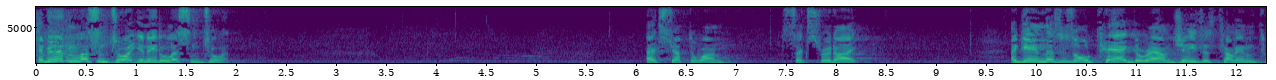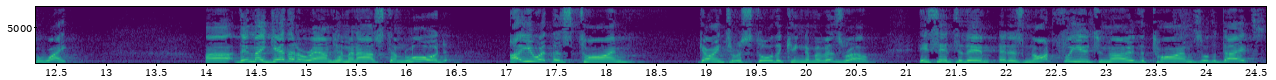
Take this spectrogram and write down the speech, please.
If you didn't listen to it, you need to listen to it. Acts chapter 1, 6 through to 8. Again, this is all tagged around Jesus telling them to wait. Uh, then they gathered around him and asked him, Lord, are you at this time going to restore the kingdom of Israel. He said to them, It is not for you to know the times or the dates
